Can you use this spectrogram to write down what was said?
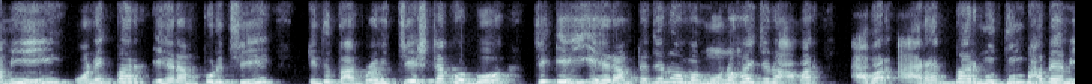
আমি অনেকবার এহেরাম পড়েছি, কিন্তু তারপর আমি চেষ্টা করব যে এই এহেরামটা যেন আমার মনে হয় যেন আমার আবার আর একবার নতুন ভাবে আমি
